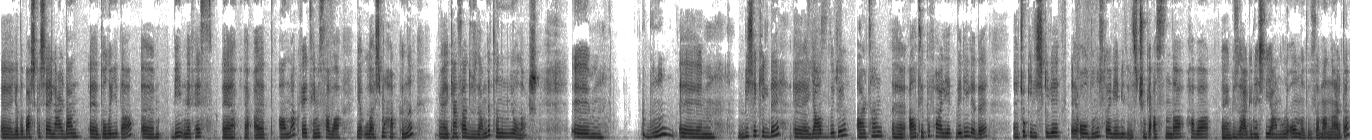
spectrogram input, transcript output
e, ya da başka şeylerden e, dolayı da e, bir nefes e, e, almak ve temiz havaya ulaşma hakkını e, kentsel düzlemde tanımlıyorlar. E, bunun e, bir şekilde e, yazları artan e, altyapı faaliyetleriyle de çok ilişkili olduğunu söyleyebiliriz. Çünkü aslında hava güzel, güneşli, yağmurlu olmadığı zamanlarda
